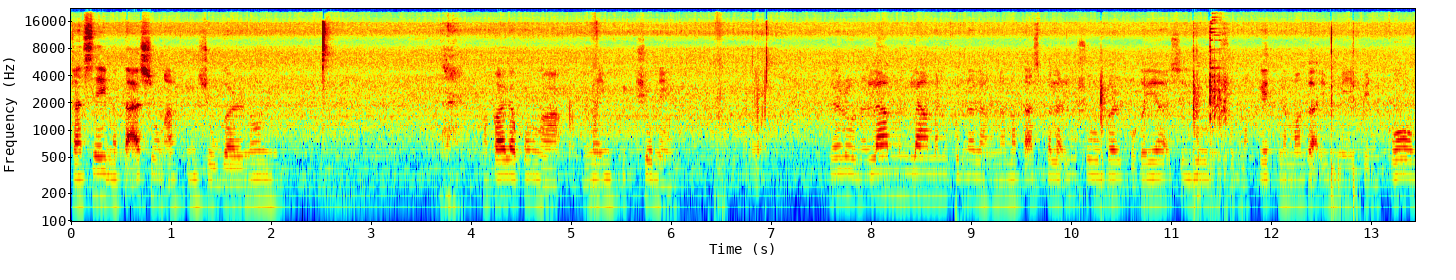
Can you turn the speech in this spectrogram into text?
kasi mataas yung aking sugar nun. Akala ko nga, na-infection eh. Pero nalaman-laman ko na lang na mataas pala yung sugar ko, kaya siguro sumakit na maga yung ngipin ko.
